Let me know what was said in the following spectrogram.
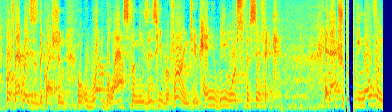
Of course, that raises the question what blasphemies is he referring to? Can you be more specific? And actually, we know from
